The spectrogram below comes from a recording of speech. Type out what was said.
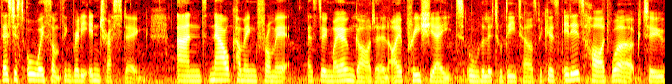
there's just always something really interesting. And now coming from it as doing my own garden, I appreciate all the little details because it is hard work to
